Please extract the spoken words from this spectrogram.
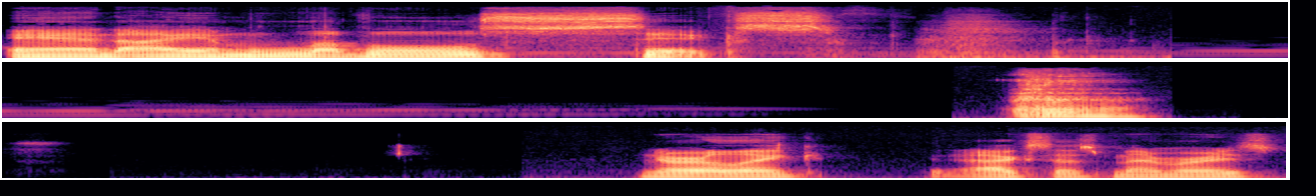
and I am level 6. Neuralink, access memories.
